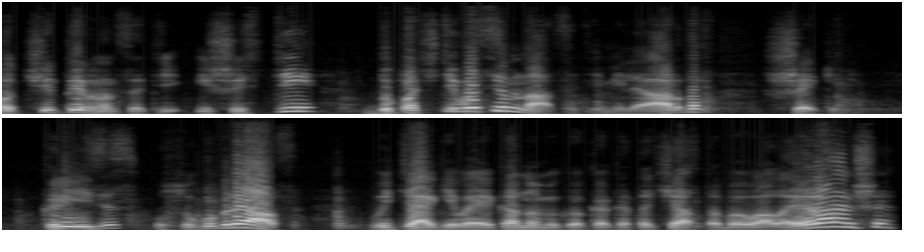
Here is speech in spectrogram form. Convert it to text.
от 14,6 до почти 18 миллиардов шекелей. Кризис усугублялся, вытягивая экономику, как это часто бывало и раньше,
